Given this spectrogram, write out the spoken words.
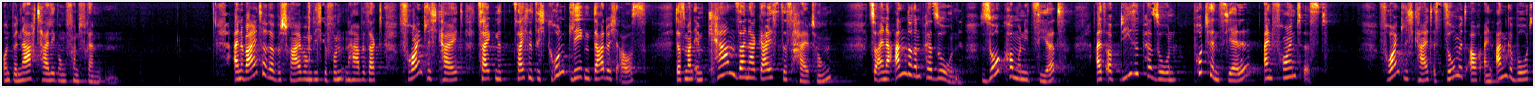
und Benachteiligung von Fremden. Eine weitere Beschreibung, die ich gefunden habe, sagt, Freundlichkeit zeichnet, zeichnet sich grundlegend dadurch aus, dass man im Kern seiner Geisteshaltung zu einer anderen Person so kommuniziert, als ob diese Person potenziell ein Freund ist. Freundlichkeit ist somit auch ein Angebot,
